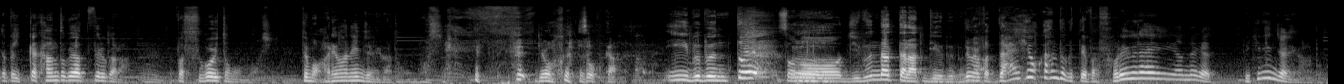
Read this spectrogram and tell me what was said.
やっぱ一回監督やってるから、やっぱすごいとも思うし。でもあれはねえんじゃないかとも思うし。両方そうか。いい部分とその、自分だったらっていう部分でもやっぱ代表監督ってやっぱそれぐらいやんなきゃできねえんじゃないかなとか、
